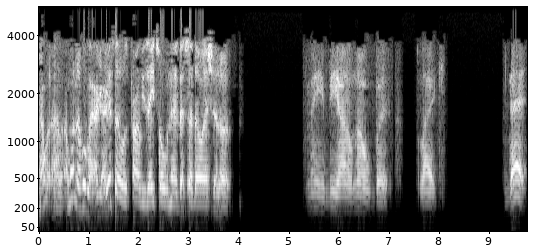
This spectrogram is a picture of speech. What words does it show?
I, I wonder who. Like, I guess that was probably Zaytoven that that set all that shit up. Maybe I don't know, but like that.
